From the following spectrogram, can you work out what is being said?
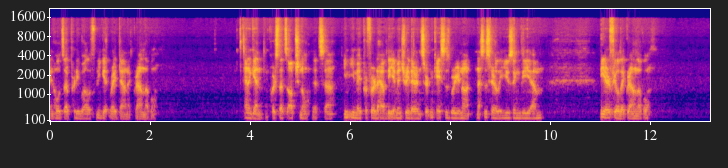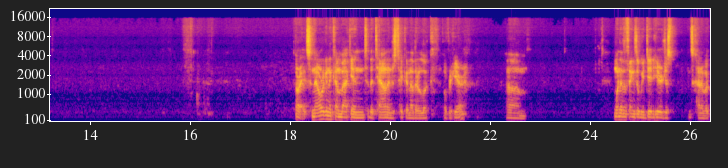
it holds up pretty well if we get right down at ground level. And again, of course, that's optional. It's uh, you, you, may prefer to have the imagery there in certain cases where you're not necessarily using the um, the airfield at ground level. All right, so now we're going to come back into the town and just take another look over here. Um, one of the things that we did here, just it's kind of a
